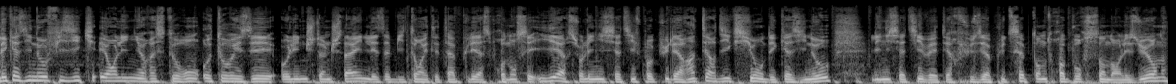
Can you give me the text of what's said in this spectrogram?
Les casinos physiques et en ligne resteront autorisés au Liechtenstein. Les habitants étaient appelés à se prononcer hier sur l'initiative populaire interdiction des casinos. L'initiative a été refusée à plus de 73% dans les urnes.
